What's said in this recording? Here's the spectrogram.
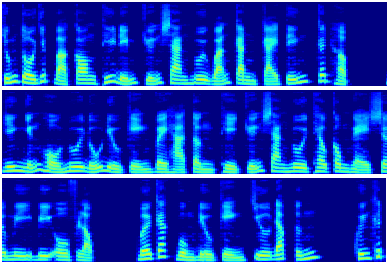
chúng tôi giúp bà con thí điểm chuyển sang nuôi quảng canh cải tiến kết hợp, riêng những hồ nuôi đủ điều kiện về hạ tầng thì chuyển sang nuôi theo công nghệ semi lọc. Với các vùng điều kiện chưa đáp ứng, khuyến khích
